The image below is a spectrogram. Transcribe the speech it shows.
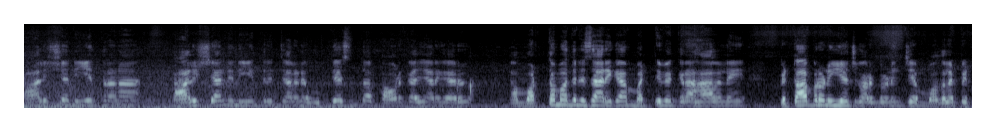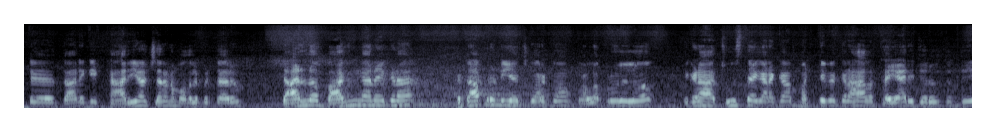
కాలుష్య నియంత్రణ కాలుష్యాన్ని నియంత్రించాలనే ఉద్దేశంతో పవన్ కళ్యాణ్ గారు ఆ, మొట్టమొదటిసారిగా మట్టి విగ్రహాలని పిఠాపురం నియోజకవర్గం నుంచే మొదలుపెట్టే దానికి కార్యాచరణ మొదలుపెట్టారు. దానిలో భాగంగానే ఇక్కడ పిఠాపురం నియోజకవర్గం గొల్లప్రోలులో ఇక్కడ చూస్తే కనుక మట్టి విగ్రహాల తయారీ జరుగుతుంది.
